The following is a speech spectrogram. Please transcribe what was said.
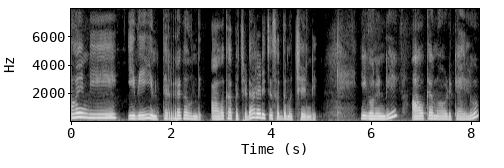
హాయ్ అండి. ఇది ఇంతెర్రగా ఉంది. ఆవకాయ పచ్చడి రెడీ చేసేద్దాం వచ్చేయండి. ఇగోనండి ఆవకాయ మామిడికాయలు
